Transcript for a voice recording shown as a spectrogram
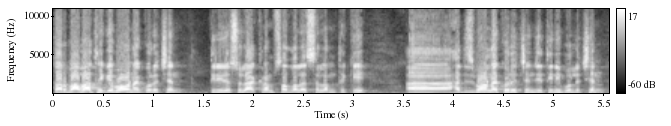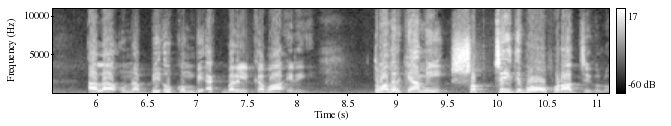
তার বাবা থেকে বর্ণনা করেছেন, তিনি রসুল আকরাম সাল্লাহ সাল্লাম থেকে হাদিস বর্ণনা করেছেন যে তিনি বলেছেন, আলা উনাব্বি উকুম বি আকবরিল কাবাইরি। তোমাদেরকে আমি সবচেয়ে বড় অপরাধ যেগুলো,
